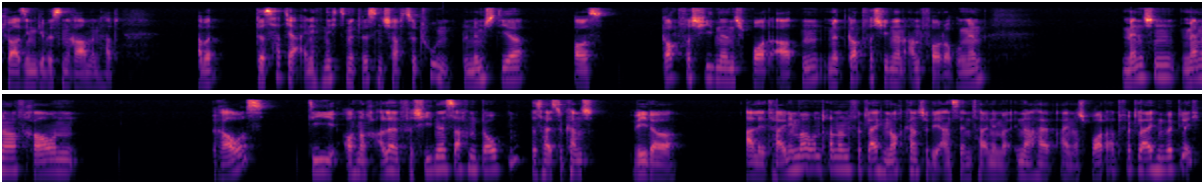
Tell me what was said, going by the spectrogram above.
quasi einen gewissen Rahmen hat. Aber das hat ja eigentlich nichts mit Wissenschaft zu tun. Du nimmst dir aus gottverschiedenen Sportarten mit gottverschiedenen Anforderungen Menschen, Männer, Frauen raus, die auch noch alle verschiedene Sachen dopen. Das heißt, du kannst weder alle Teilnehmer untereinander vergleichen, noch kannst du die einzelnen Teilnehmer innerhalb einer Sportart vergleichen, wirklich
